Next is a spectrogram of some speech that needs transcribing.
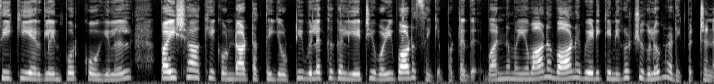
சீக்கியர்களின் பொற்கோயிலில் பைஷாக்கி கொண்டாட்டத்தையொட்டி விளக்குகள் ஏற்றி வழிபாடு செய்யப்பட்டது. வண்ணமயமான வான வேடிக்கை நிகழ்ச்சிகளும் நடைபெற்றன.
